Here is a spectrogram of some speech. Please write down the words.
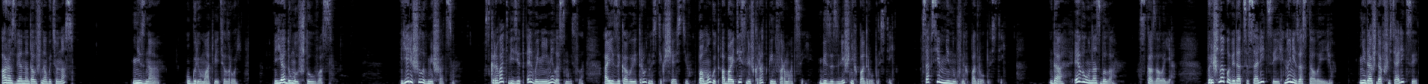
«А разве она должна быть у нас?» «Не знаю», — угрюмо ответил Рой. Я думал, что у вас. Я решила вмешаться. Скрывать визит Эвы не имело смысла, а языковые трудности, к счастью, помогут обойтись лишь краткой информацией, без излишних подробностей. Совсем ненужных подробностей. «Да, Эва у нас была», — сказала я. Пришла повидаться с Алицией, но не застала ее. Не дождавшись Алиции,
